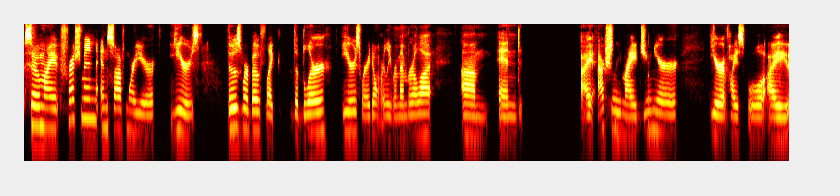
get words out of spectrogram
so my freshman and sophomore year years, those were both like the blur years where I don't really remember a lot. Um, and I actually my junior year of high school, I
